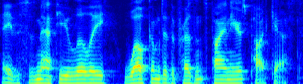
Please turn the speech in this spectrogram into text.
Hey, this is Matthew Lilly. Welcome to the Presence Pioneers podcast.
